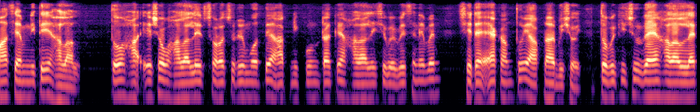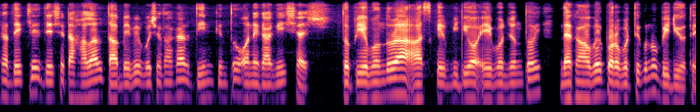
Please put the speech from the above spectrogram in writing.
মাছ এমনিতেই হালাল। তো এসব হালালের ছড়াছড়ির মধ্যে আপনি কোনটাকে হালাল হিসেবে বেছে নেবেন সেটা একান্তই আপনার বিষয়। তবে কিছুর গায়ে হালাল লেখা দেখলে যে সেটা হালাল তা ভেবে বসে থাকার দিন কিন্তু অনেক আগেই শেষ। তো প্রিয় বন্ধুরা, আজকের ভিডিও এই পর্যন্তই। দেখা হবে পরবর্তী কোনো ভিডিওতে।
